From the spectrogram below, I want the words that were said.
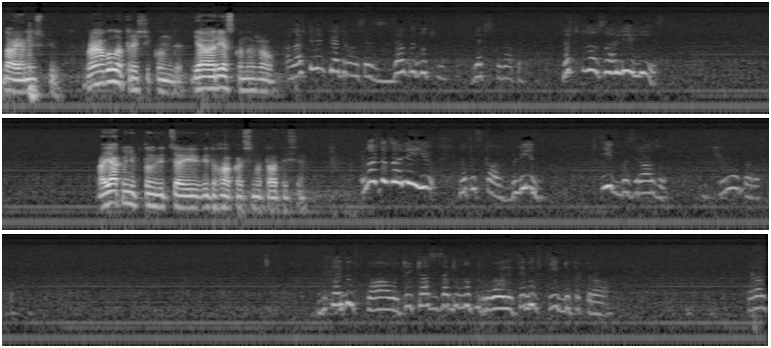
Да, я не спів. У мене було 3 секунди. Я різко нажав. А наш ти він рухався? Взяв би, ну, як сказати? Наш ти туди взагалі ліз? А як мені потім від цієї від гака смотатися? І наш ти взагалі її натискав? Блін, втік би зразу. Чого барasta? Нехай би впало, той час як воно пройде, ти би втік до Петра. Зараз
